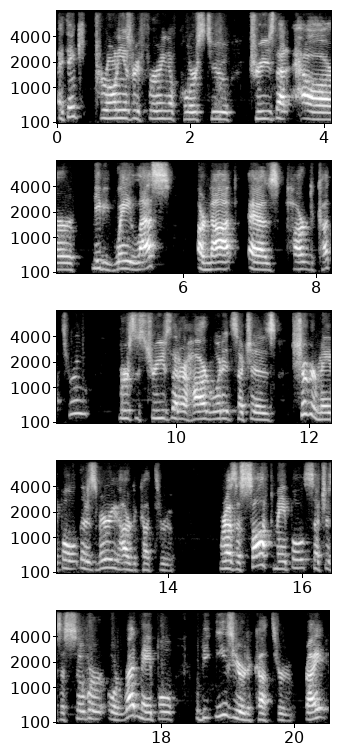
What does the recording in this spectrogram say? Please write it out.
I think Pirone is referring, of course, to trees that are maybe way less are not as hard to cut through versus trees that are hardwooded such as sugar maple that is very hard to cut through whereas a soft maple such as a silver or red maple would be easier to cut through right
